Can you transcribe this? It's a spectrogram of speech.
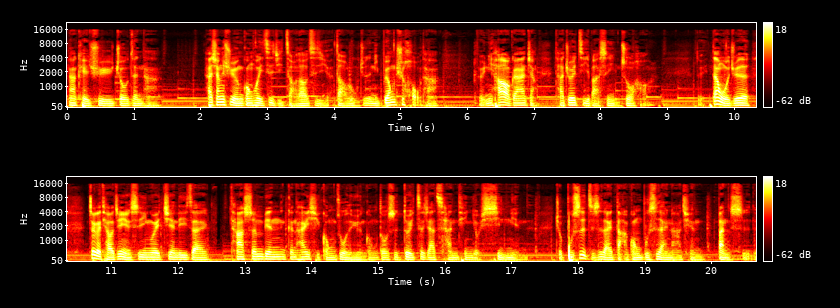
那可以去纠正他。他相信员工会自己找到自己的道路，就是你不用去吼他，对你好好跟他讲，他就会自己把事情做好。对，但我觉得这个条件也是因为建立在他身边跟他一起工作的员工都是对这家餐厅有信念的，就不是只是来打工，不是来拿钱办事的。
